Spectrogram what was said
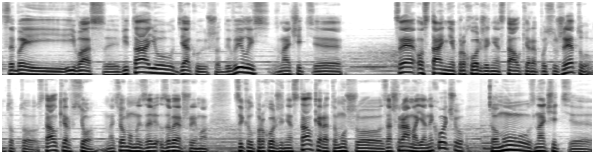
себе і, і вас е, вітаю. Дякую, що дивились. Значить, е, це останнє проходження Сталкера по сюжету. Тобто, Сталкер, все. На цьому ми завершуємо цикл проходження Сталкера, тому що за шрама я не хочу. Тому, значить, е,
